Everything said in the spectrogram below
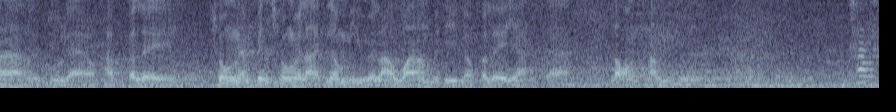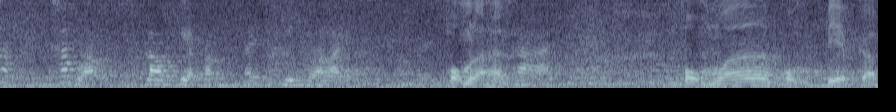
มากๆอยู่แล้วครับ ก็เลยช่วงนั้นเป็นช่วงเวลาที่เรามีเวลาว่างพอดี เราก็เลยอยากจะลองทำดู ถ้าถ้าถ้าสมมติว่าเราเปรียบกับไอศครีมหรืออะไรผมเหรอครับ ใช่ผมว่าผมเปรียบกับ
